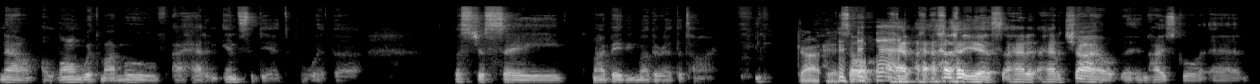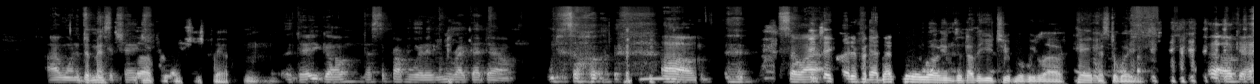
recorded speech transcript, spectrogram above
Now along with my move i had an incident with uh let's just say my baby mother at the time Got it. so I had, yes, I had a, I had a child in high school, and I wanted to make a change. relationship. Mhm. Uh, There you go. That's the proper way to. Let me write that down. So, um, so I I take credit for that. That's Willie Williams, another YouTuber we love. Hey, Mr. Williams. Oh, okay.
